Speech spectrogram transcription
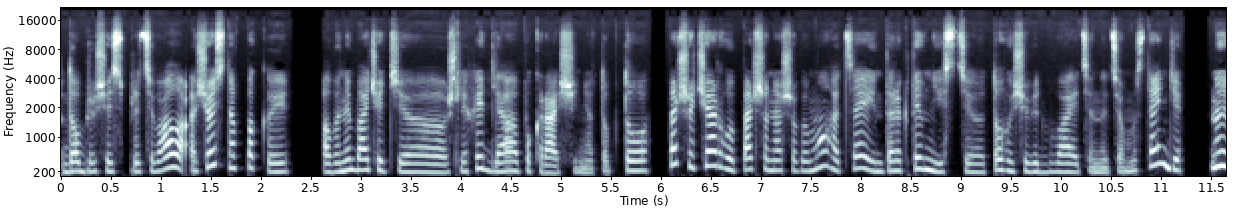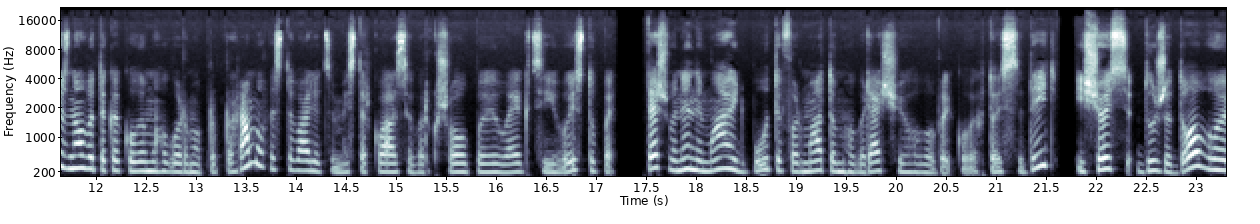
добре щось спрацювало, а щось навпаки. А вони бачать е, шляхи для покращення. Тобто, першу чергу, перша наша вимога це інтерактивність е, того, що відбувається на цьому стенді. Ну і знову таки, коли ми говоримо про програму фестивалю, це майстер-класи, воркшопи, лекції, виступи. Теж вони не мають бути форматом говорящої голови, коли хтось сидить і щось дуже довго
